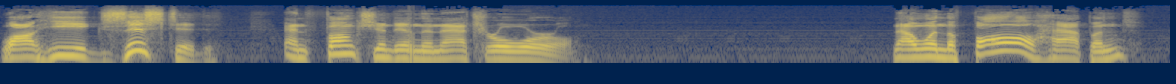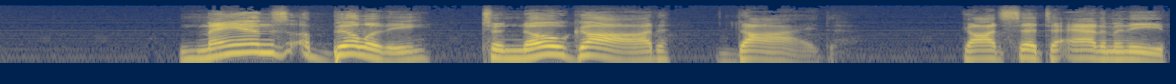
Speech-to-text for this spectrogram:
while he existed and functioned in the natural world. Now, when the fall happened, man's ability to know God died. God said to Adam and Eve,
